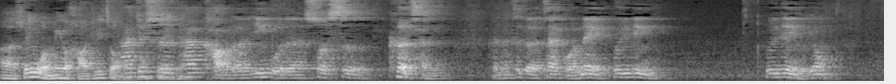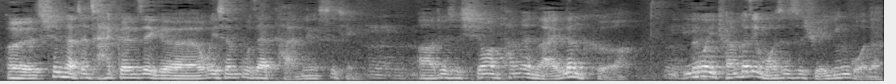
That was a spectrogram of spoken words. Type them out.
呃，所以我们有好几种。他就是他考了英国的硕士课程，可能这个在国内不一定不一定有用。呃，现在正在跟这个卫生部在谈这个事情，嗯，啊，就是希望他们来认可，因为全科这个模式是学英国的，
